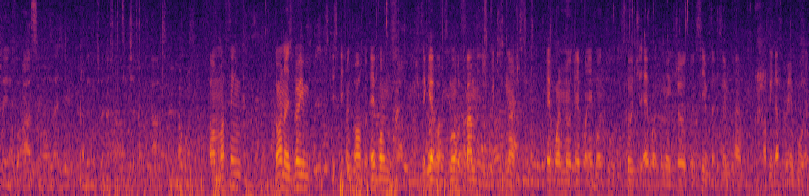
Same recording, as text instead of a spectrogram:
playing for Arsenal and coming into a national team setup like ours? Um, I think Ghana is very, it's different Everyone's together. It's more of a family, which is nice. Everyone knows everyone, everyone talks, coaches, everyone can make jokes but serious at the same time. I think that's very important,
